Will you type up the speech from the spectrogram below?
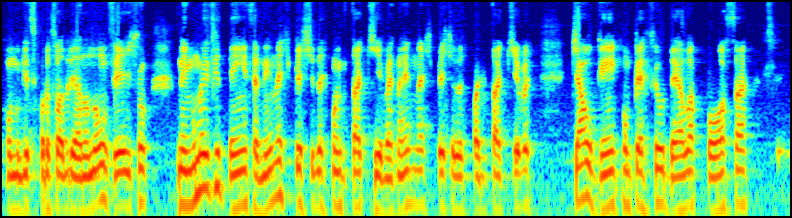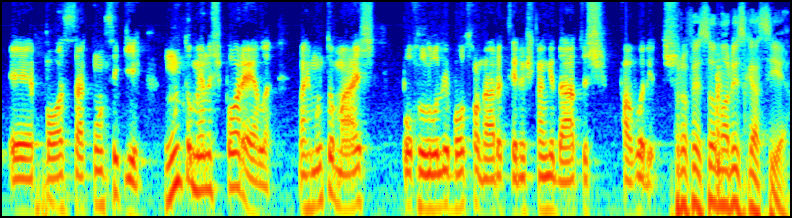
como disse o professor Adriano, não vejo nenhuma evidência, nem nas pesquisas quantitativas, nem nas pesquisas qualitativas, que alguém com o perfil dela possa, é, possa conseguir. Muito menos por ela, mas muito mais por Lula e Bolsonaro serem os candidatos favoritos. Professor Maurício Garcia.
